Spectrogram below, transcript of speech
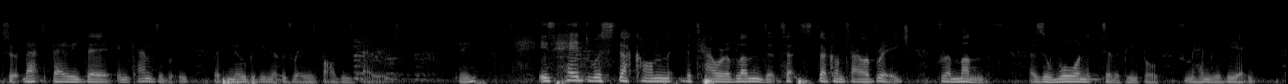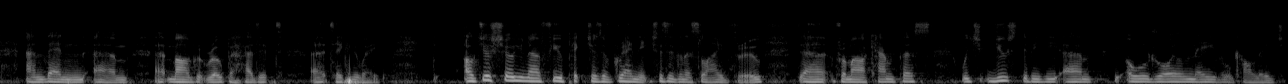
So that's buried there in Canterbury, but nobody knows where his body's buried. Okay. His head was stuck on the Tower of London, stuck on Tower Bridge for a month as a warning to the people from Henry VIII. And then um, uh, Margaret Roper had it uh, taken away. I'll just show you now a few pictures of Greenwich. This is going to slide through uh, from our campus, which used to be the, um, the old Royal Naval College.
